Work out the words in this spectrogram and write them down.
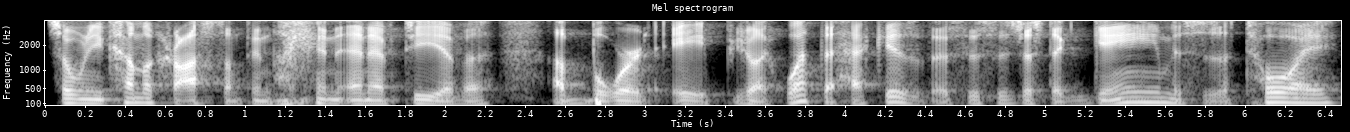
So when you come across something like an NFT of a, a bored ape, you're like, what the heck is this? This is just a game. This is a toy.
